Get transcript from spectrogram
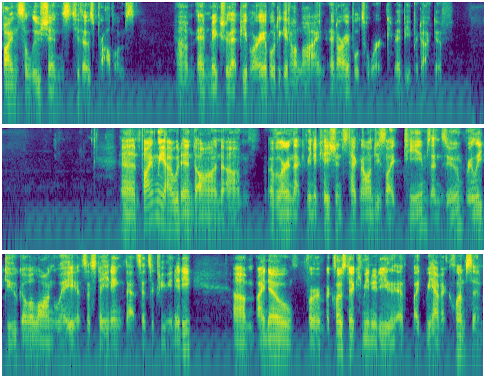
find solutions to those problems um, and make sure that people are able to get online and are able to work and be productive. And finally, I would end on, um, I've learned that communications technologies like Teams and Zoom really do go a long way in sustaining that sense of community. Um, I know for a close-knit community like we have at Clemson,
